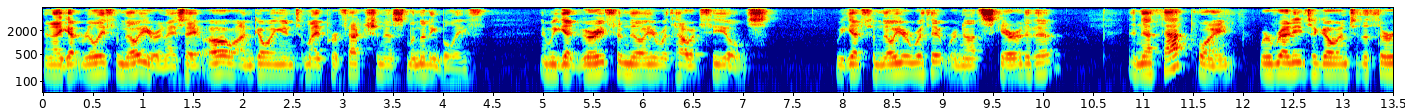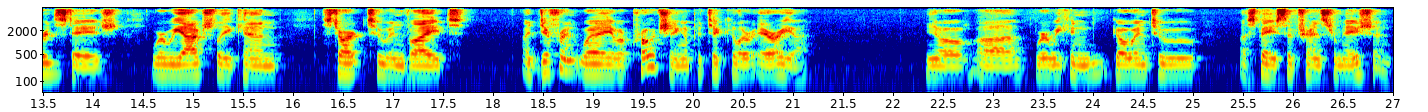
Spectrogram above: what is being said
And I get really familiar and I say, oh, I'm going into my perfectionist limiting belief. And we get very familiar with how it feels. We get familiar with it, we're not scared of it. And at that point, we're ready to go into the third stage where we actually can start to invite a different way of approaching a particular area. You know, uh, where we can go into a space of transformation.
